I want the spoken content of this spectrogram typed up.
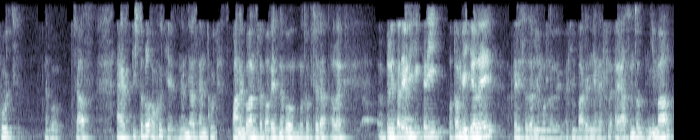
chuť nebo čas. A spíš to bylo o chuti. Neměl jsem chuť s pánem Bohem se bavit nebo mu to předat, ale byli tady lidi, kteří o tom věděli, kteří se za mě modlili a tím pádem mě nesli. A já jsem to vnímal,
